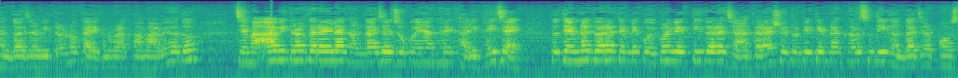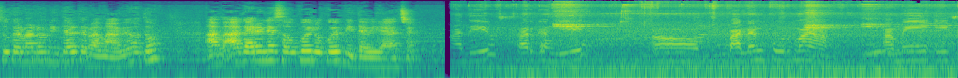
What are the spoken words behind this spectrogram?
ગંગાજળ વિતરણનો કાર્યક્રમ રાખવામાં આવ્યો હતો, જેમાં આ વિતરણ કરાયેલા ગંગાજળ જો કોઈના ઘરે ખાલી થઈ જાય, તો તેમના દ્વારા તેમને કોઈપણ વ્યક્તિ દ્વારા જાણ કરાશે તો તે તેમના ઘર સુધી ગંગાજળ પહોંચતું કરવાનો નિર્ધાર કરવામાં આવ્યો હતો. આમ આ કાર્યને સૌ કોઈ લોકોએ બિતાવી રહ્યા છે. મહાદેવ, હરગંગે પાલનપુરમાં અમે એક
